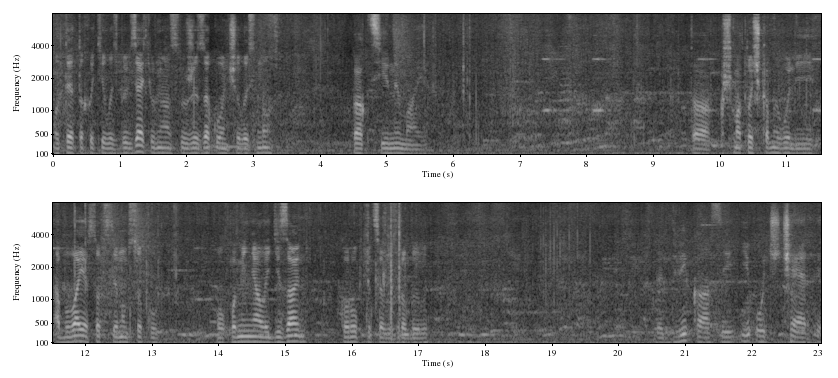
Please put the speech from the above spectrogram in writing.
Вот это хотілося б взяти, у нас вже закончилось, но акції немає. Так, шматочками в олії. А буває в собственному соку. О, поміняли дизайн, коробку цілу зробили. Дві каси і очі черги.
